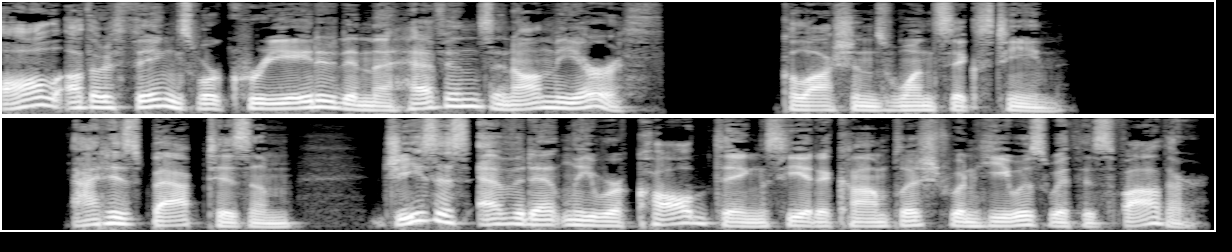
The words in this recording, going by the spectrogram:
all other things were created in the heavens and on the earth. Colossians 1:16. At his baptism, Jesus evidently recalled things he had accomplished when he was with his Father.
